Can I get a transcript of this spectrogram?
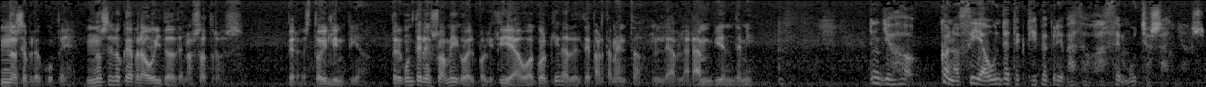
No se preocupe. No sé lo que habrá oído de nosotros. Pero estoy limpio. Pregúntele a su amigo, el policía, o a cualquiera del departamento. Le hablarán bien de mí. Yo conocí a un detective privado hace muchos años.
